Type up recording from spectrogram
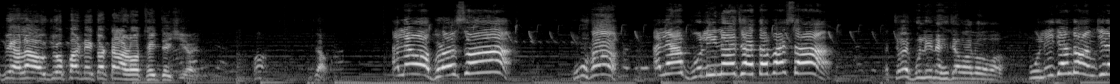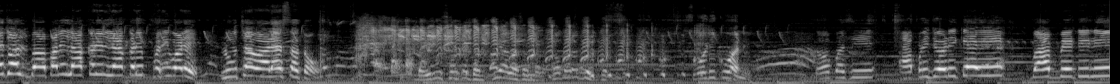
વહેલા આવજો પણ નહીં તો ટાળો થઈ જશે. હા, અલે ઓભળો છો? હું હા? અલે આ ભૂલી ના જાતા પાછા ચોય ભૂલી નહીં જવાનો હવે. ભૂલી જાય તો સમજીને જો બાપાની લાકડી લાકડી ફરી વળે. લોચા વાળ્યા છે તો. બૈરી છે કે ધમકી આલે છે મને? ખબર જ છોડી કોની? તો પછી આપણી જોડી કે બાપ બેટીની?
